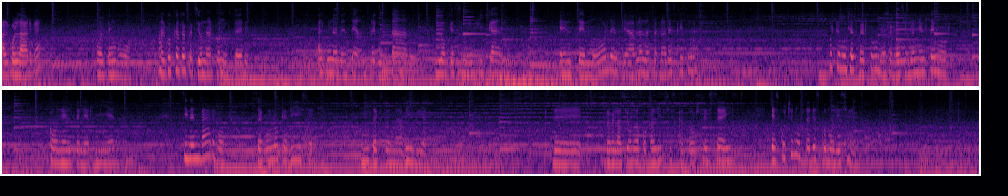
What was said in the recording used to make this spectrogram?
algo larga, hoy tengo algo que reflexionar con ustedes. ¿Alguna vez se han preguntado lo que significa el temor del que habla la Sagrada Escritura? Porque muchas personas relacionan el temor con el tener miedo. Sin embargo, según lo que dice un texto en la Biblia de Revelación o Apocalipsis 14, 6, escuchen ustedes cómo dice ahí.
